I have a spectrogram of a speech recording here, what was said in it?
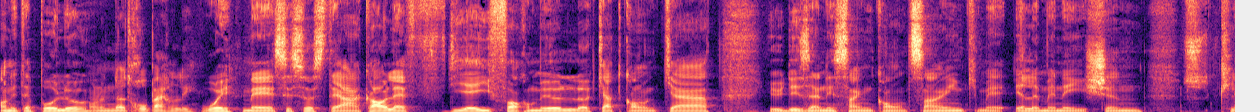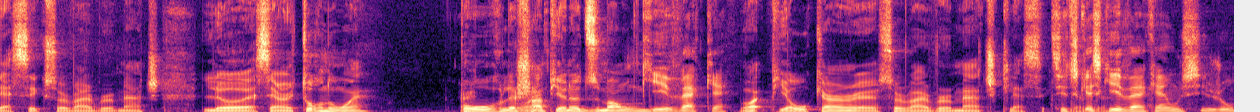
On n'était pas là. on en a trop parlé. Oui, mais c'est ça, c'était encore la vieille formule, là, 4 contre 4. Il y a eu des années 5 contre 5, mais Elimination, classique Survivor Match. Là, c'est un tournoi pour le championnat du monde. Qui est vacant. Ouais, puis il n'y a aucun euh, Survivor Match classique. Sais-tu qu'est-ce qui est vacant aussi, Jo?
